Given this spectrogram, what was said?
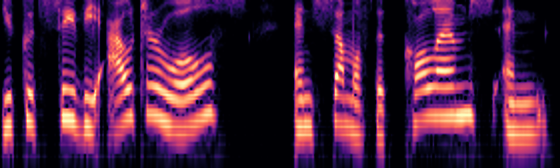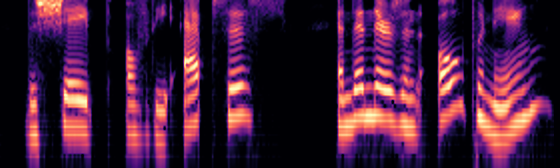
You could see the outer walls and some of the columns and the shape of the apsis. And then there's an opening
